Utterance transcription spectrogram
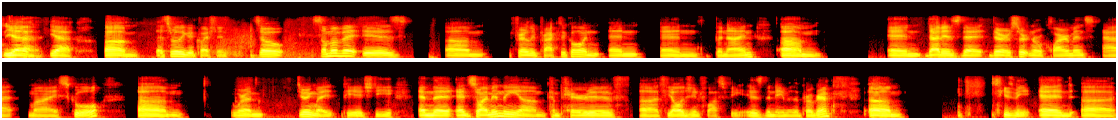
Yeah, yeah. Um, that's a really good question. So some of it is um, fairly practical and and and benign. Um, and that is that there are certain requirements at my school um, where I'm doing my PhD, and the and so I'm in the um, comparative uh, theology and philosophy is the name of the program. Um, excuse me, and uh,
